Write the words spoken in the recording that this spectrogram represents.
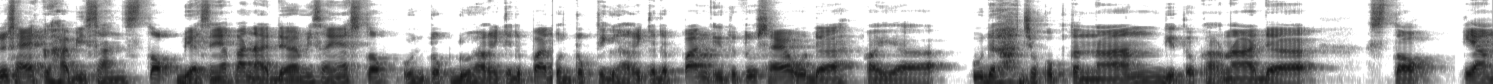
itu saya kehabisan stok. Biasanya kan ada misalnya stok untuk dua hari ke depan, untuk tiga hari ke depan itu tuh saya udah kayak udah cukup tenang gitu karena ada stok yang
